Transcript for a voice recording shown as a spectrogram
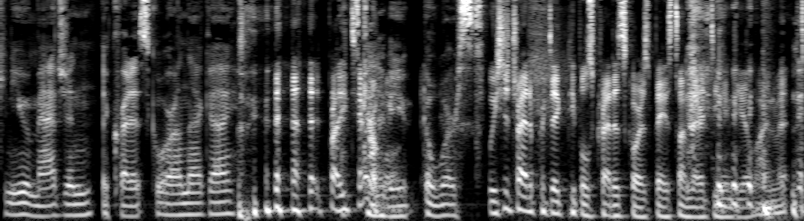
Can you imagine the credit score on that guy? Probably It's gonna terrible. be the worst. We should try to predict people's credit scores based on their D and D alignment.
